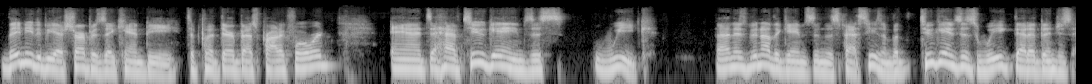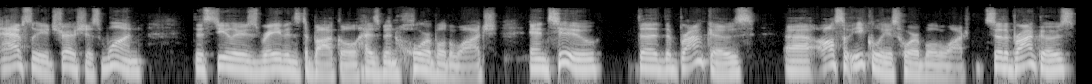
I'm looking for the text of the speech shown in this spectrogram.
they need to be as sharp as they can be to put their best product forward. And to have two games this week and there's been other games in this past season but two games this week that have been just absolutely atrocious. One the steelers ravens debacle has been horrible to watch. And two the the broncos uh, also equally as horrible to watch. So the broncos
